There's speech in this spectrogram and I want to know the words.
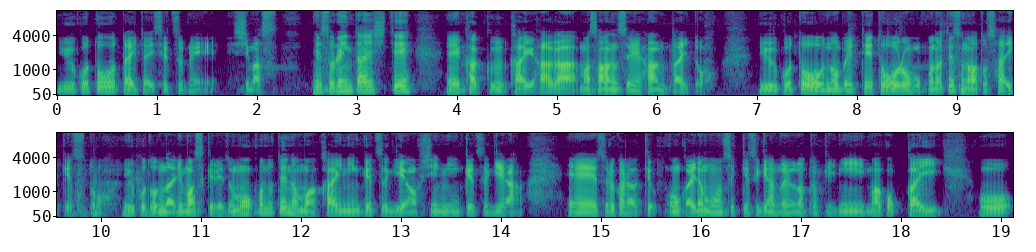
いうことを大体説明します。でそれに対して、え、各会派が、ま、賛成反対ということを述べて討論を行って、その後採決ということになりますけれども、この手のま解任決議案、不信任決議案、え、それから今回の問責決議案のような時に、ま、国会を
